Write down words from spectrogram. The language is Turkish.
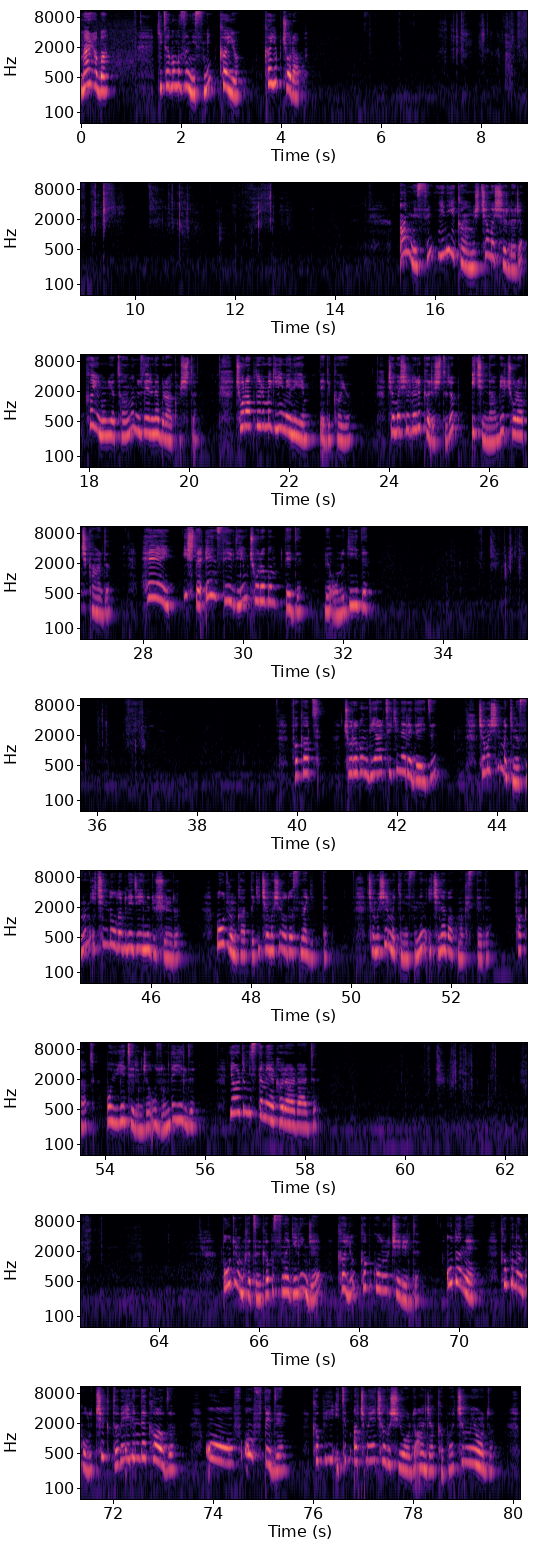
Merhaba. Kitabımızın ismi Kayu. Kayıp çorap. Annesi yeni yıkanmış çamaşırları Kayu'nun yatağının üzerine bırakmıştı. Çoraplarımı giymeliyim dedi Kayu. Çamaşırları karıştırıp içinden bir çorap çıkardı. Hey işte en sevdiğim çorabım dedi ve onu giydi. Fakat çorabın diğer teki neredeydi? Çamaşır makinesinin içinde olabileceğini düşündü. Bodrum kattaki çamaşır odasına gitti. Çamaşır makinesinin içine bakmak istedi. Fakat boyu yeterince uzun değildi. Yardım istemeye karar verdi. Bodrum katın kapısına gelince Kayu kapı kolunu çevirdi. O da ne? Kapının kolu çıktı ve elinde kaldı. Of of dedi. Kapıyı itip açmaya çalışıyordu ancak kapı açılmıyordu.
